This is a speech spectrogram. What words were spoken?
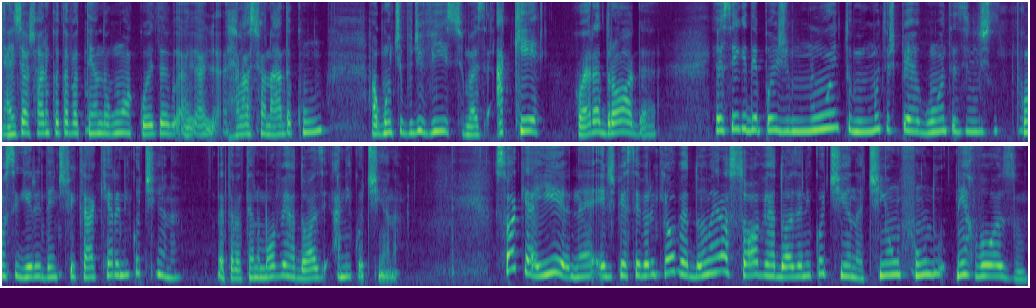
Eles acharam que eu estava tendo alguma coisa relacionada com algum tipo de vício, mas a quê? Qual era a droga? Eu sei que depois de muito, muitas perguntas, eles conseguiram identificar que era nicotina. Eu estava tendo uma overdose a nicotina. Só que aí, né, eles perceberam que a overdose não era só overdose a nicotina, tinha um fundo nervoso.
